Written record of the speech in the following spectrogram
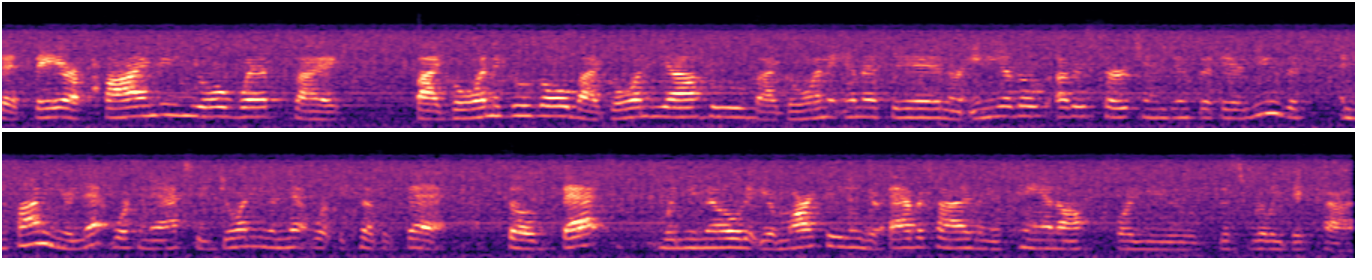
that they are finding your website by going to Google, by going to Yahoo, by going to MSN or any of those other search engines that they're using, and you're finding your network and actually joining the network because of that. So that's when you know that your marketing, your advertising is paying off for you just really big time.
